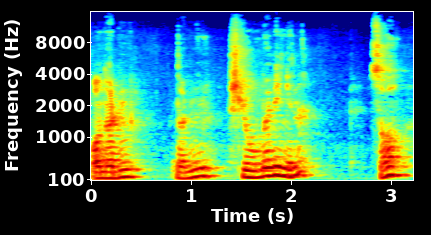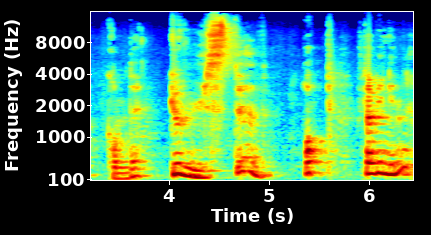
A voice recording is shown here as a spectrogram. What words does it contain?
Og når den, når den slo med vingene, så kom det gullstøv opp fra vingene.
